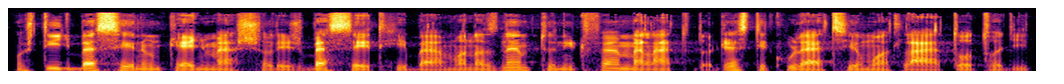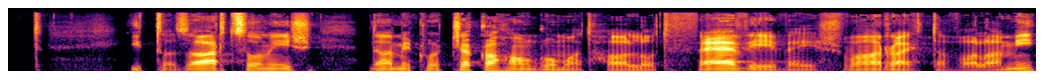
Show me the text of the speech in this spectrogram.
most így beszélünk egymással, és beszédhibám van. Az nem tűnik fel, mert látod a gesztikulációmat, látod, hogy itt, itt az arcom is, de amikor csak a hangomat hallod felvéve, és van rajta valami,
